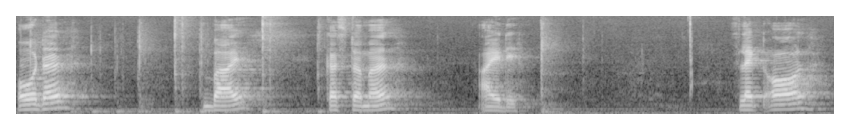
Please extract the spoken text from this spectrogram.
order by customer id select all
